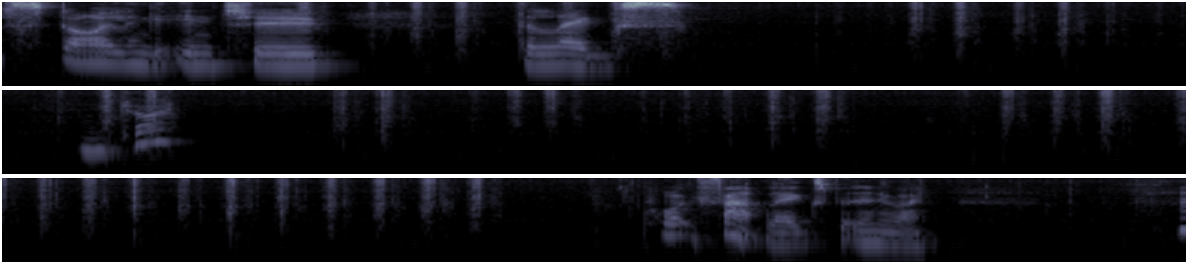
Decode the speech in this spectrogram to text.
styling it into the legs Okay. Quite fat legs, but anyway.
